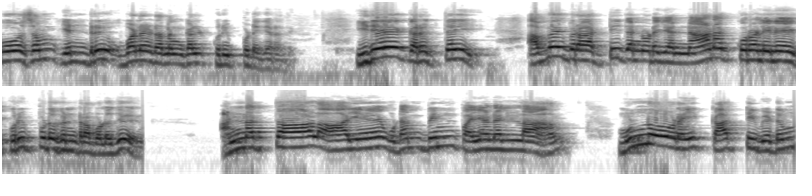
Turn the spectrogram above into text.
கோஷம் என்று உபநிடனங்கள் குறிப்பிடுகிறது. இதே கருத்தை அவ்வை பிராட்டி தன்னுடைய ஞானக்குரலிலே குறிப்பிடுகின்ற பொழுது அன்னத்தால் ஆய உடம்பின் பயனெல்லாம் முன்னோனை காட்டிவிடும்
